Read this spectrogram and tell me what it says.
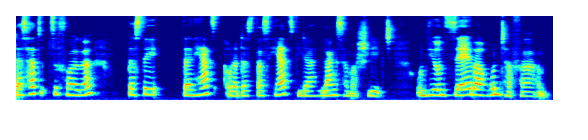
Das hat zur Folge, dass die, dein Herz oder dass das Herz wieder langsamer schlägt und wir uns selber runterfahren.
